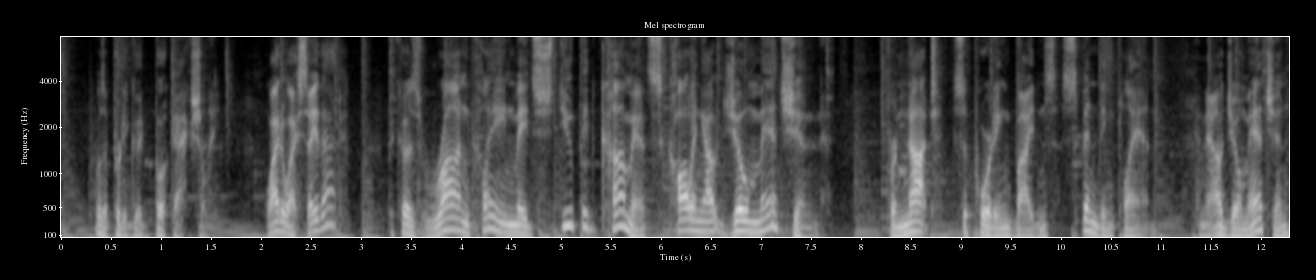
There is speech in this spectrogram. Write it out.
It was a pretty good book, actually. Why do I say that? Because Ron Klain made stupid comments calling out Joe Manchin for not supporting Biden's spending plan. And now Joe Manchin,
